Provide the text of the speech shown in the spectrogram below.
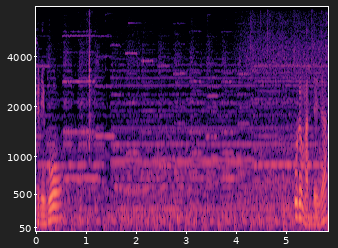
그리고 꿀을 만들자.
